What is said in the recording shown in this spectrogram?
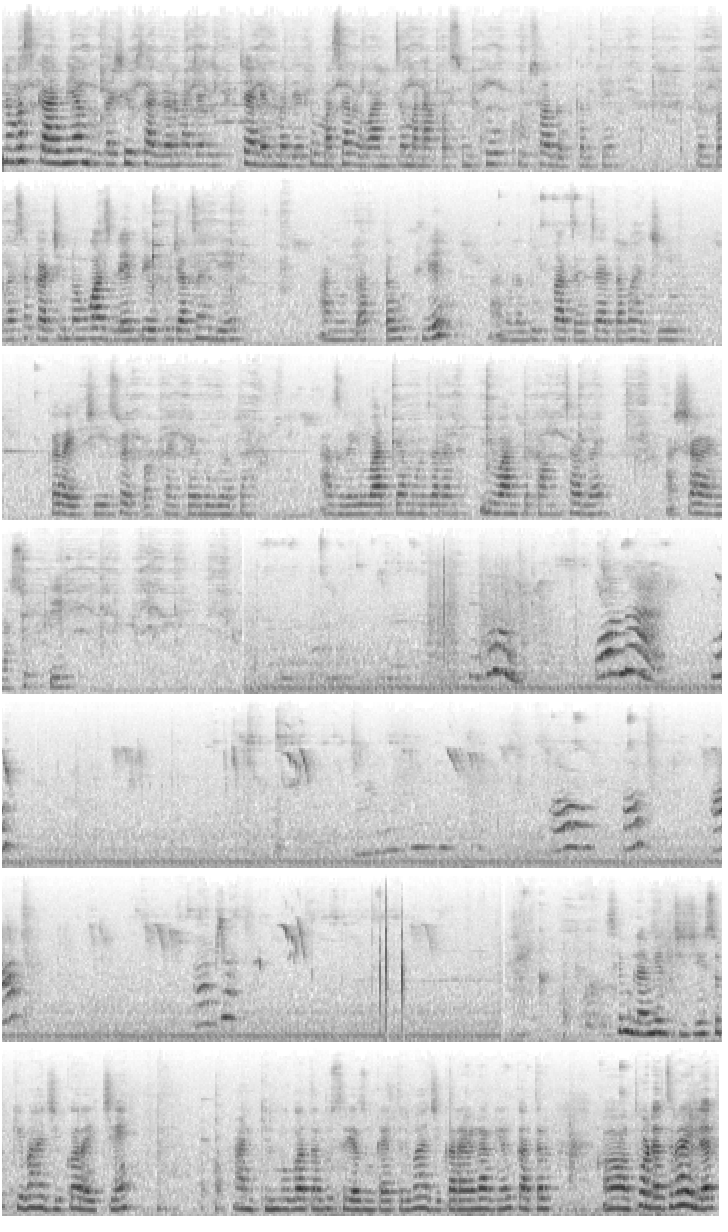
नमस्कार मी अमृता शिवसागर माझ्या चॅनेलमध्ये तुम्हा सर्वांचं मनापासून खूप खूप स्वागत करते. तर बघा सकाळचे नऊ वाजले देवपूजा झाली आहे. अनुल आत्ता उठले. अनुला दूध पाजायचं आहे. आता भाजी करायची स्वयंपाक काय काय बघू आता. आज रविवार त्यामुळे जरा निवांत काम चालू आहे. आज शाळेला सुट्टी. आपल्याला मिरचीची सुक्की भाजी करायची आहे. आणखीन बघू आता दुसरी अजून काहीतरी भाजी करायला लागेल. का तर थोड्याच राहिल्यात.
